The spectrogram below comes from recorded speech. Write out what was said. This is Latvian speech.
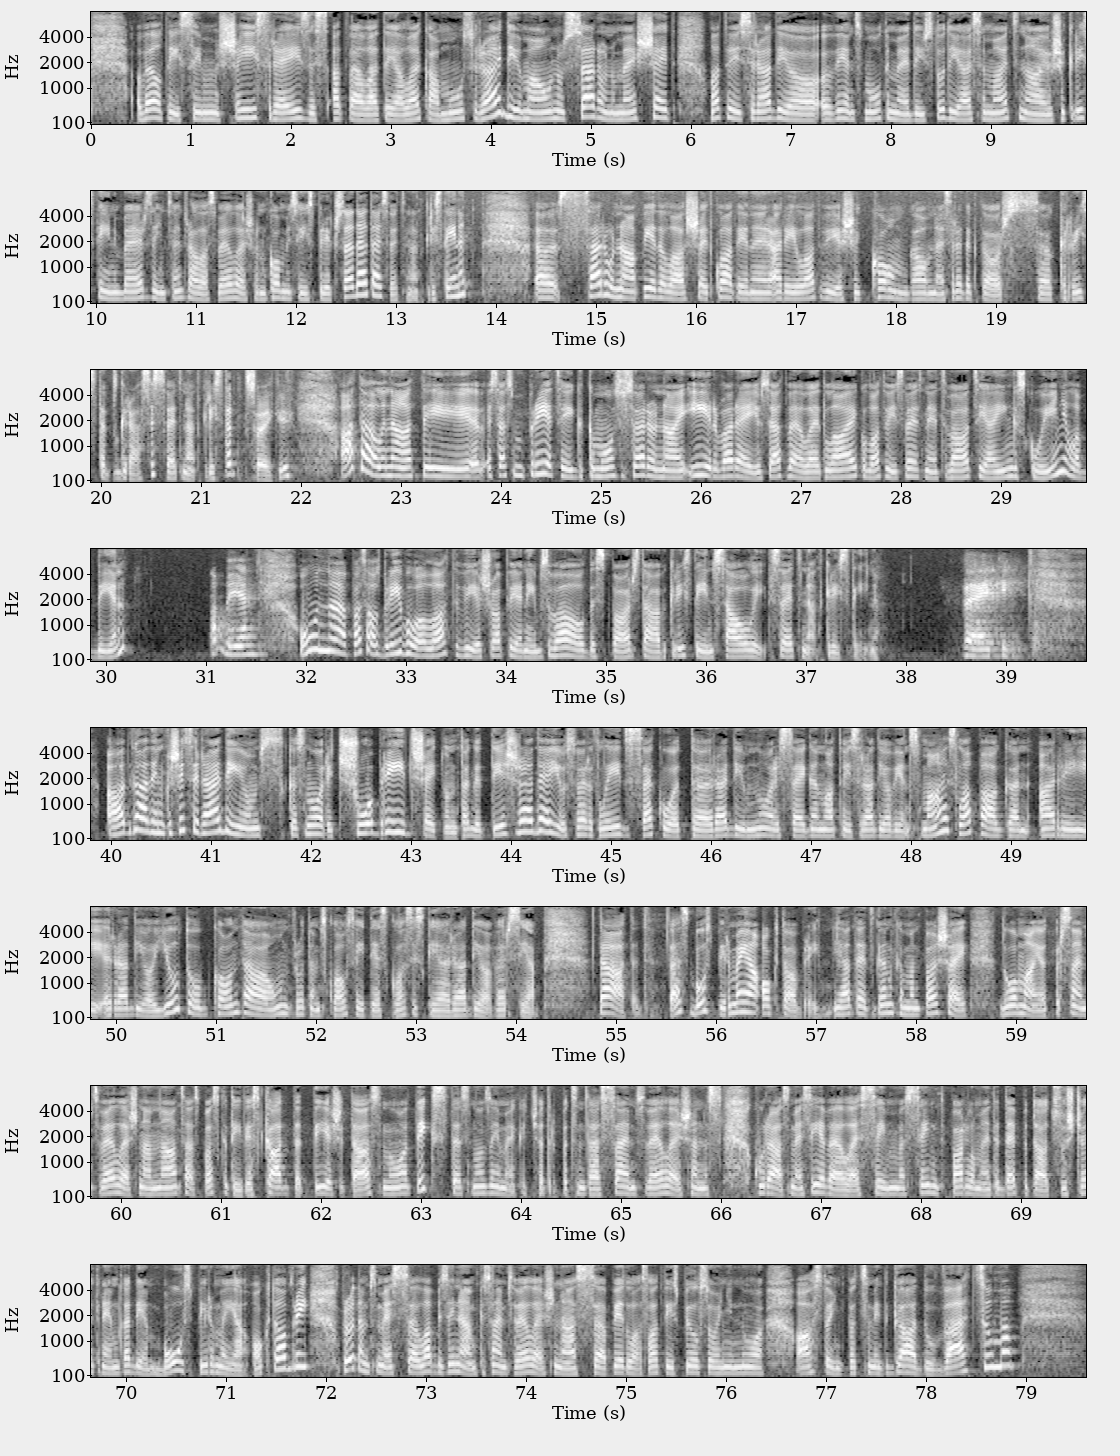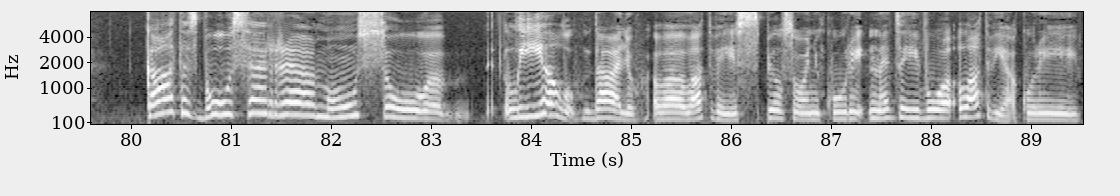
veltīsim šīs reizes atvēlētajā laikā mūsu raidījumā, un uz sarunu mēs šeit Latvijas radio viens multimēdiju studijā esam aicinājuši Kristīnu Bērziņu, centrālās vēlēšana komisijas priekšsēdētājs. Sveicināt, Kristīne! Uh, Sarunā piedalās šeit klātienē arī latvieši kom galvenais redaktors uh, Kristaps Grasis. Sveicināt, Kristap! Sveiki! Attālināti es esmu priecīga, ka mūsu sarunai ir varējusi atvēlēt laiku Latvijas vēstniece Vācijā Inga Skuiņa. Labdien! Labdien! Un Pasaules Brīvo Latviešu apvienības valdes pārstāve Kristīna Saulīte. Sveicināta, Kristīna! Sveiki! Atgādinu, ka šis ir raidījums, kas norit šobrīd šeit un tagad tiešraidē. Jūs varat līdzi sekot raidījumu norisei gan Latvijas radio viens mājaslapā, gan arī radio YouTube kontā un, protams, klausīties klasiskajā radio versijā. Tātad tas būs 1. oktobrī. Jāteic gan, ka man pašai, domājot par saimnes vēlēšanām, nācās paskatīties, kad tad tieši tās notiks. Tas nozīmē, ka 14. saimnes vēlēšanas, kurās mēs ievēlēsim 100 parlamenta deputātus uz četriem gadiem, būs 1. oktobrī. Protams, mēs labi zinām, ka saimnes vēlēšanās piedalās Latvijas pilsoņi no 18 gadu vecuma. Kā tas būs ar mūsu lielu daļu Latvijas pilsoņu, kuri nedzīvo Latvijā, kuri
